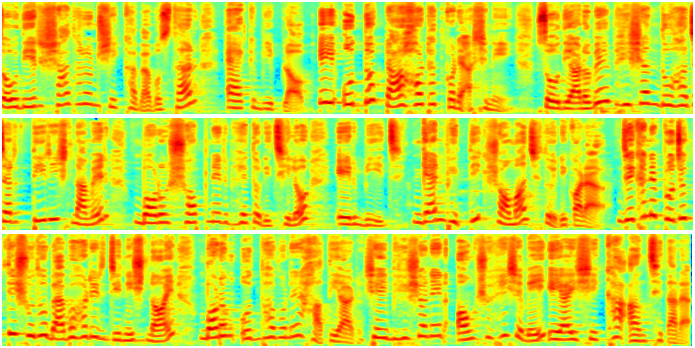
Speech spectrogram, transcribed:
সৌদির সাধারণ শিক্ষা ব্যবস্থার এক বিপ্লব। এই উদ্যোগটা হঠাৎ করে আসেনি। সৌদি আরবে ভিশন দু নামের বড় স্বপ্নের ভেতরই ছিল এর বীজ, জ্ঞানভিত্তিক সমাজ তৈরি করা, যেখানে প্রযুক্তি শুধু ব্যবহারের জিনিস নয়, বরং উদ্ভাবনের হাতিয়ার। সেই ভীষণের অংশ হিসেবে এআই শিক্ষা আনছে তারা।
